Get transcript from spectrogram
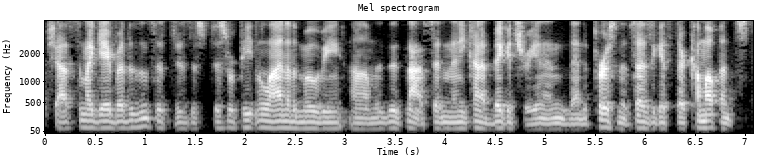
Shouts to my gay brothers and sisters, just just repeating the line of the movie. Um, it's not setting any kind of bigotry, and then, then the person that says it gets their comeuppance.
